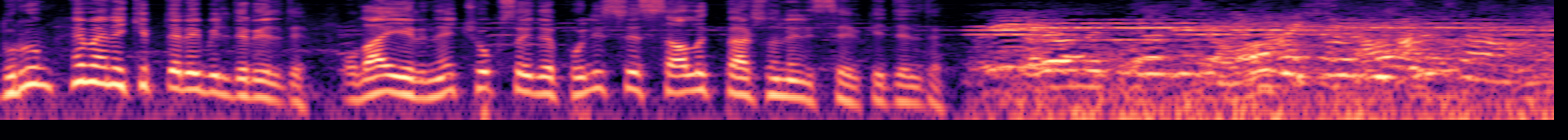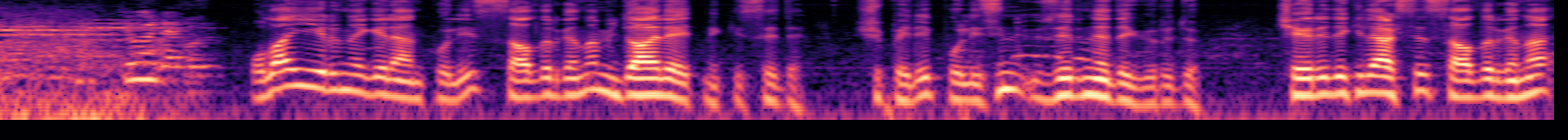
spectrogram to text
Durum hemen ekiplere bildirildi. Olay yerine çok sayıda polis ve sağlık personeli sevk edildi. Olay yerine gelen polis saldırgana müdahale etmek istedi. Şüpheli polisin üzerine de yürüdü. Çevredekilerse saldırgana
